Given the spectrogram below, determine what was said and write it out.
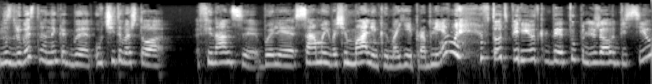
Но с другой стороны, как бы, учитывая, что финансы были самой вообще маленькой моей проблемой в тот период, когда я тупо лежала без сил,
